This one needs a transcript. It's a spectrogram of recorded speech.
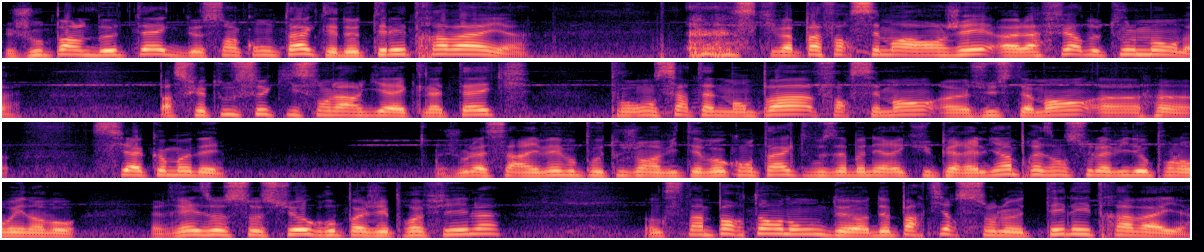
Je vous parle de tech, de sans contact et de télétravail. Ce qui va pas forcément arranger euh, l'affaire de tout le monde. Parce que tous ceux qui sont largués avec la tech pourront certainement pas forcément euh, justement euh, s'y accommoder. Je vous laisse arriver, vous pouvez toujours inviter vos contacts, vous abonner, récupérer le lien présent sous la vidéo pour l'envoyer dans vos réseaux sociaux, groupage et profil. Donc c'est important donc de, partir sur le télétravail.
